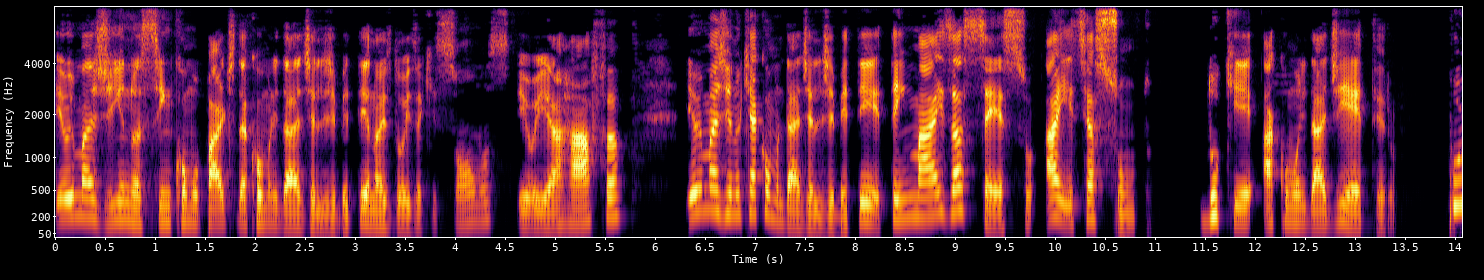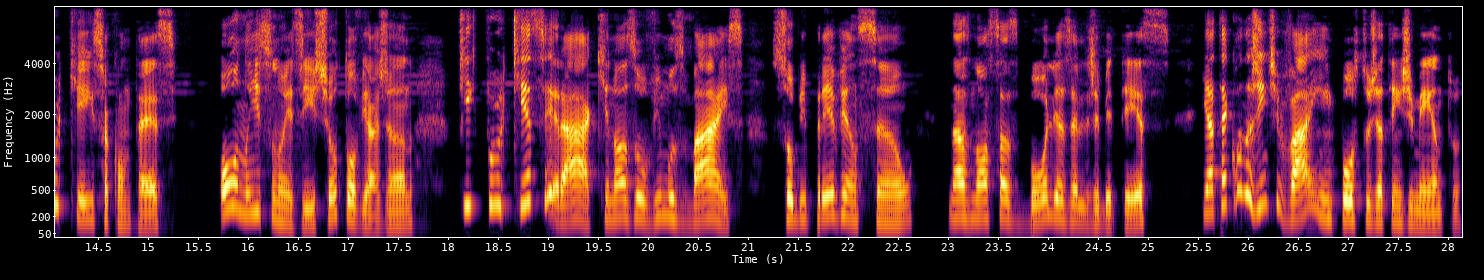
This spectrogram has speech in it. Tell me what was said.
Eu imagino, assim, como parte da comunidade LGBT, nós dois aqui somos, eu e a Rafa. Eu imagino que a comunidade LGBT tem mais acesso a esse assunto do que a comunidade hétero. Por que isso acontece? Ou isso não existe, eu estou viajando. Que, por que será que nós ouvimos mais sobre prevenção nas nossas bolhas LGBTs e até quando a gente vai em posto de atendimento.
